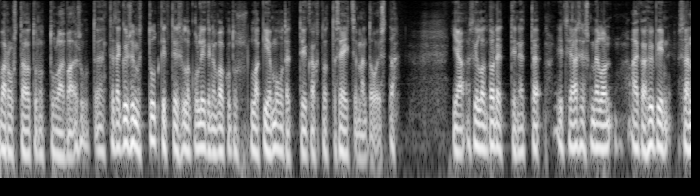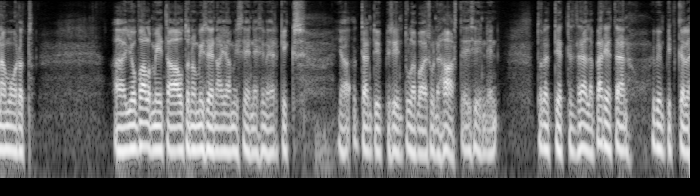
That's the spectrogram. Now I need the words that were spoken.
varustautunut tulevaisuuteen. Tätä kysymystä tutkittiin silloin, kun liikennevakuutuslakia muutettiin 2017. Ja silloin todettiin, että itse asiassa meillä on aika hyvin sanamuodot jo valmiita autonomiseen ajamiseen esimerkiksi ja tämän tyyppisiin tulevaisuuden haasteisiin, niin todettiin, että täällä pärjätään hyvin pitkälle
